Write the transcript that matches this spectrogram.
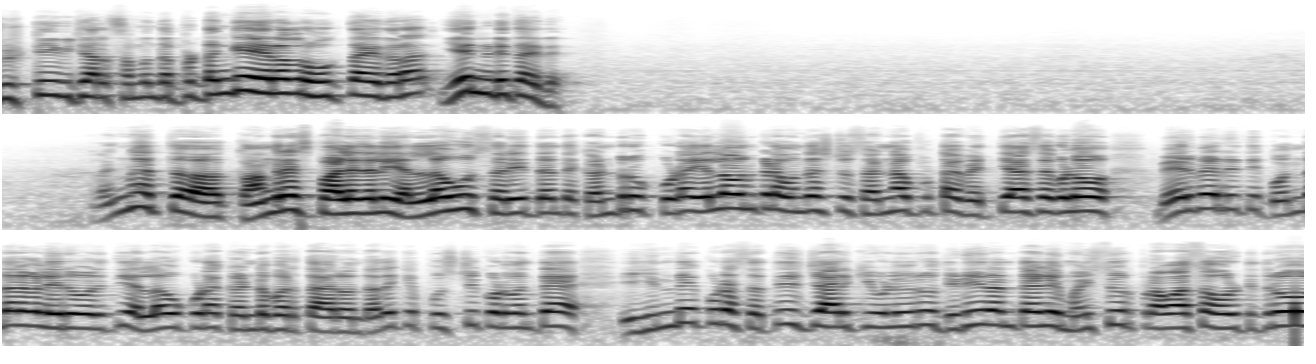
ಸೃಷ್ಟಿ ವಿಚಾರಕ್ಕೆ ಸಂಬಂಧಪಟ್ಟಂಗೆ ಏನಾದರೂ ಹೋಗ್ತಾ ಇದ್ದಾರಾ? ಏನು ನಡೀತಾ ಇದೆ? ರಂಗನಾಥ್, ಕಾಂಗ್ರೆಸ್ ಪಾಳ್ಯದಲ್ಲಿ ಎಲ್ಲವೂ ಸರಿ ಇದ್ದಂತೆ ಕಂಡರೂ ಕೂಡ ಎಲ್ಲ ಒಂದು ಕಡೆ ಒಂದಷ್ಟು ಸಣ್ಣ ಪುಟ್ಟ ವ್ಯತ್ಯಾಸಗಳು, ಬೇರೆ ಬೇರೆ ರೀತಿ ಗೊಂದಲಗಳಿರುವ ರೀತಿ ಎಲ್ಲವೂ ಕೂಡ ಕಂಡು ಬರ್ತಾ ಇರುವಂತ ಅದಕ್ಕೆ ಪುಷ್ಟಿ ಕೊಡುವಂತೆ ಈ ಹಿಂದೆ ಕೂಡ ಸತೀಶ್ ಜಾರಕಿಹೊಳಿ ದಿಢೀರ್ ಅಂತ ಹೇಳಿ ಮೈಸೂರು ಪ್ರವಾಸ ಹೊರಟಿದ್ರು.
